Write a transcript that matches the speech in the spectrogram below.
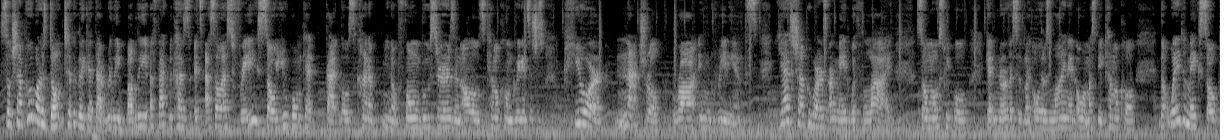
So shampoo bars don't typically get that really bubbly effect because it's SLS free. So you won't get that, those kind of, you know, foam boosters and all those chemical ingredients. It's just pure, natural, raw ingredients. Yes, shampoo bars are made with lye. So most people get nervous, like, oh, there's lye in it, oh, it must be a chemical. The way to make soap,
